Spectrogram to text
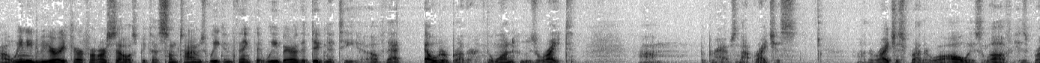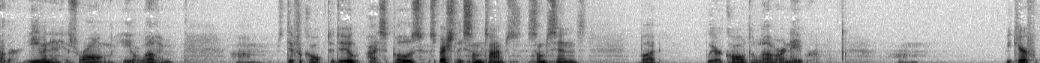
Uh, we need to be very careful ourselves because sometimes we can think that we bear the dignity of that elder brother, the one who's right, um, but perhaps not righteous. Uh, the righteous brother will always love his brother, even in his wrong. He'll love him. Um, it's difficult to do, I suppose, especially sometimes, some sins, but we are called to love our neighbor. Um, be careful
